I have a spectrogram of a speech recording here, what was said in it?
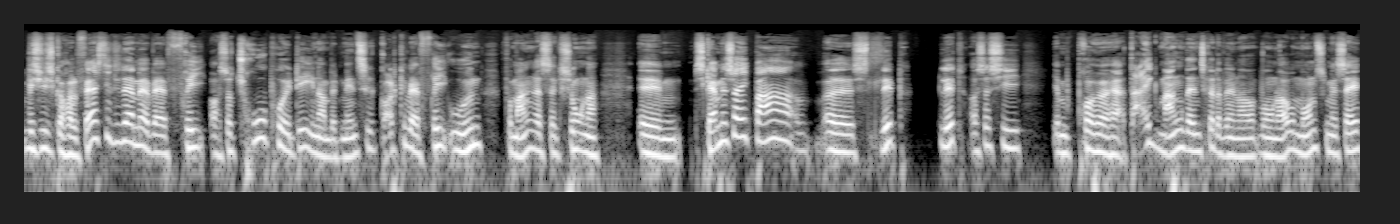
hvis vi skal holde fast i det der med at være fri, og så tro på ideen om, at mennesket godt kan være fri uden for mange restriktioner, øhm, skal man så ikke bare øh, slippe lidt, og så sige, jamen prøv at høre her, der er ikke mange danskere, der vågner- op om morgenen, som jeg sagde,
